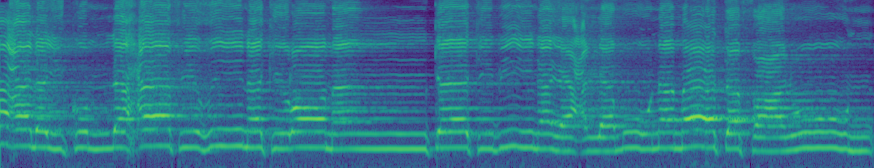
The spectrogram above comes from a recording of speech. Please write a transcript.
عليكم لحافظين كراما كاتبين يعلمون ما تفعلون.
